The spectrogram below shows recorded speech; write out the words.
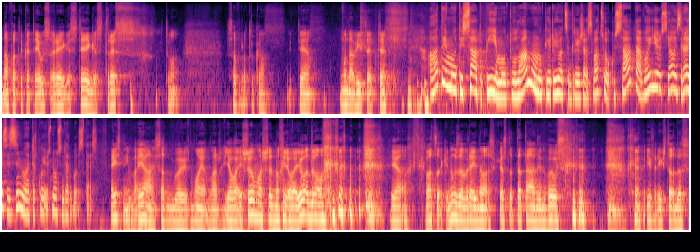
nepatika tie uzsvarīgas steigas, stress. To saprotu, ka tie Manā vietā ir te. Attīmot sātu pieņemot to lēmumu, ka ir jāatgriežas vecāku sātā, vai jūs jau uzreiz zinot, ar ko jūs nosodarbosieties? Īstenībā, jā, es atgāju uz mājām ar jau vai šūmašanu, jau vai jodomu. jā, vecāki nuzabrēnos, kas tad tādi būs. Iepriekš tādas,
